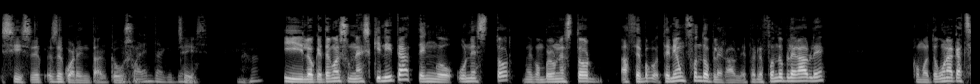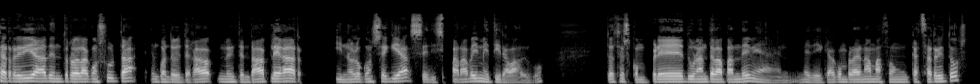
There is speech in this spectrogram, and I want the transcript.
Sí, es de, es de 40 el que uso. 40 que Sí. tienes. Ajá. Y lo que tengo es una esquinita, tengo un store, me compré un store hace poco, tenía un fondo plegable, pero el fondo plegable, como tengo una cacharrería dentro de la consulta, en cuanto lo intentaba, lo intentaba plegar y no lo conseguía, se disparaba y me tiraba algo. Entonces compré durante la pandemia, me dediqué a comprar en Amazon cacharritos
